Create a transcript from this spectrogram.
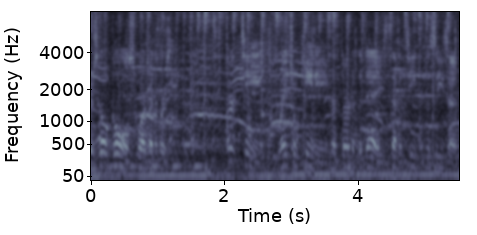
Millersville goal scored by number 13, Rachel Keeney, her third of the day, 17th of the season.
